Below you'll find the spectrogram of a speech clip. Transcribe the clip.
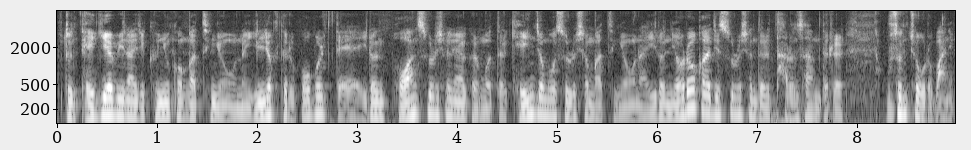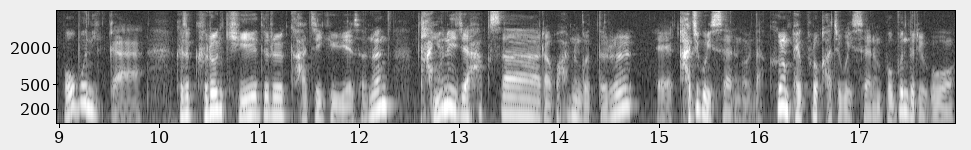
보통 대기업이나 이제 금융권 같은 경우는 인력들을 뽑을 때 이런 보안 솔루션이나 그런 것들 개인정보 솔루션 같은 경우나 이런 여러 가지 솔루션들을 다룬 사람들을 우선적으로 많이 뽑으니까 그래서 그런 기회들을 가지기 위해서는 당연히 이제 학사라고 하는 것들을 예, 가지고 있어야 하는 겁니다. 그건 100% 가지고 있어야 하는 부분들이고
